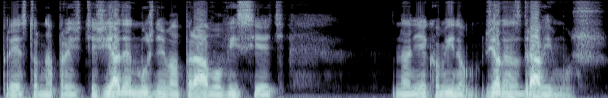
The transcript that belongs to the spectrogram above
priestor na prežitie. Žiaden muž nemá právo vysieť na niekom inom. Žiaden zdravý muž,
